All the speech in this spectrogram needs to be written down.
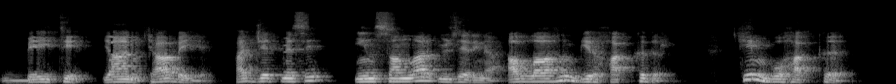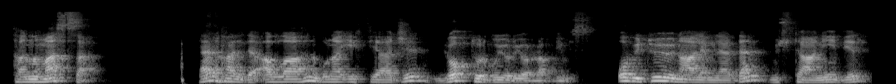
beyti yani Kabe'yi hac etmesi insanlar üzerine Allah'ın bir hakkıdır. Kim bu hakkı tanımazsa herhalde Allah'ın buna ihtiyacı yoktur buyuruyor Rabbimiz. O bütün alemlerden müstanidir.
